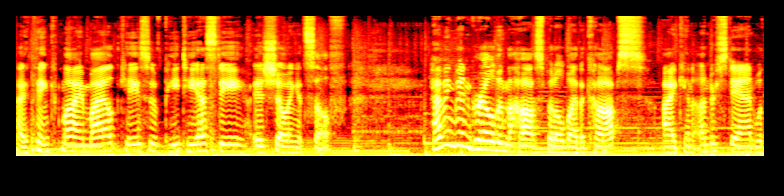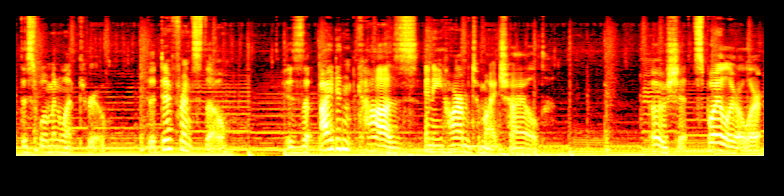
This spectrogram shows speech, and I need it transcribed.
I think my mild case of PTSD is showing itself. Having been grilled in the hospital by the cops, I can understand what this woman went through. The difference, though, is that I didn't cause any harm to my child. Oh shit, spoiler alert.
